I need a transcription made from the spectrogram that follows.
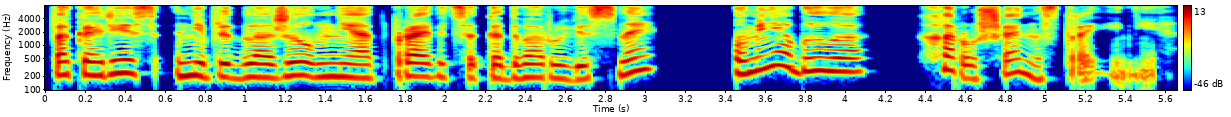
Пока Рис не предложил мне отправиться ко двору весны, у меня было хорошее настроение.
